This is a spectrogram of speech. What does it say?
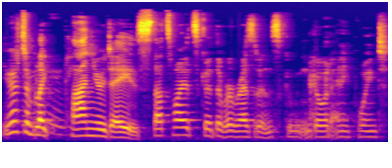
You have to like Mm. plan your days. That's why it's good that we're residents, we can go at any point.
